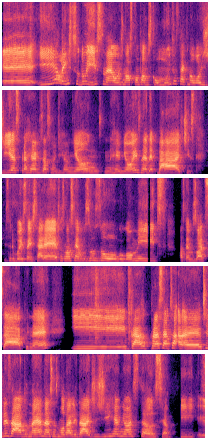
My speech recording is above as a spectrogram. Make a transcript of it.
É, e além de tudo isso, né, hoje nós contamos com muitas tecnologias para realização de reuniões, reuniões, né, debates, distribuição de tarefas. Nós temos o Zoom, Google Meets, nós temos o WhatsApp, né? E para ser é, utilizado né, nessas modalidades de reunião à distância. E,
